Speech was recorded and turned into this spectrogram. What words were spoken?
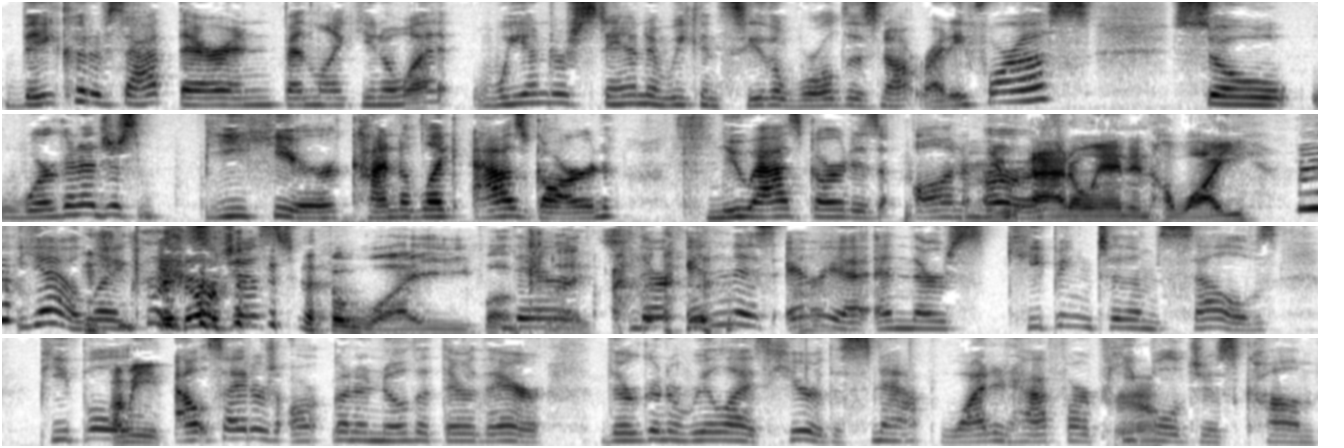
They could have sat there and been like, you know what? We understand and we can see the world is not ready for us. So we're going to just be here, kind of like Asgard. New Asgard is on New Earth. Attilan in Hawaii. yeah, like it's just Hawaii. What they're place. they're in this area and they're keeping to themselves. People, I mean- outsiders aren't going to know that they're there. They're going to realize here the snap. Why did half our people just come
